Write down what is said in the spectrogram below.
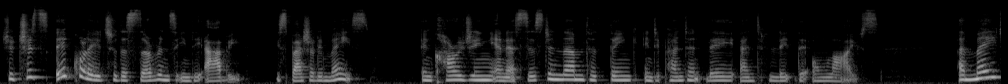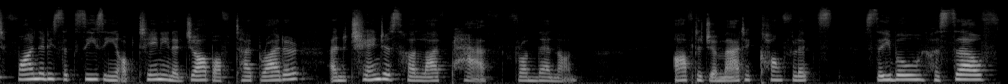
She treats equally to the servants in the abbey, especially maids, encouraging and assisting them to think independently and lead their own lives. A maid finally succeeds in obtaining a job of typewriter and changes her life path from then on. After dramatic conflicts, Sybil herself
